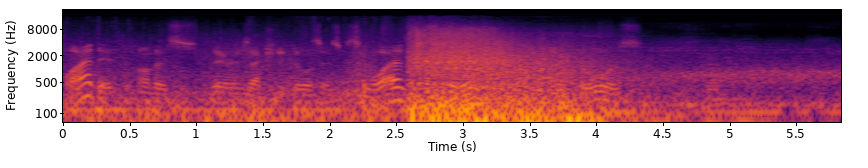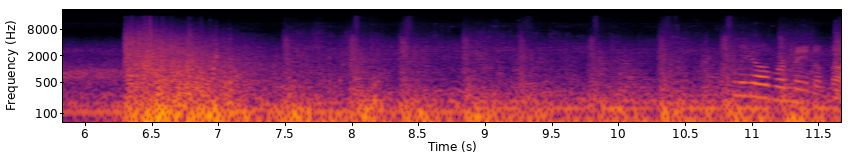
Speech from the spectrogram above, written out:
Why there? Oh, there's there is actually doors. So why is there Remain on the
